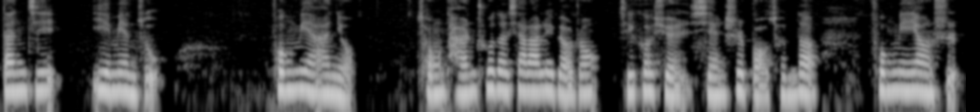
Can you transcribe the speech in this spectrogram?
单击页面组。封面按钮，从弹出的下拉列表中即可选显示保存的封面样式。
